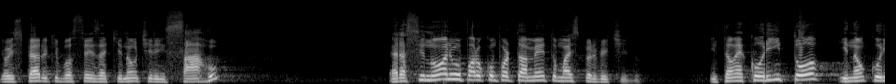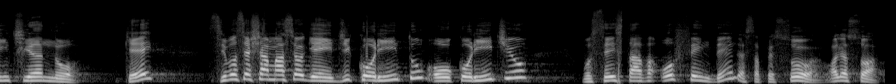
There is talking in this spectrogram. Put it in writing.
eu espero que vocês aqui não tirem sarro, era sinônimo para o comportamento mais pervertido. Então é Corinto e não corintiano, ok? Se você chamasse alguém de Corinto ou Coríntio, você estava ofendendo essa pessoa. Olha só,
